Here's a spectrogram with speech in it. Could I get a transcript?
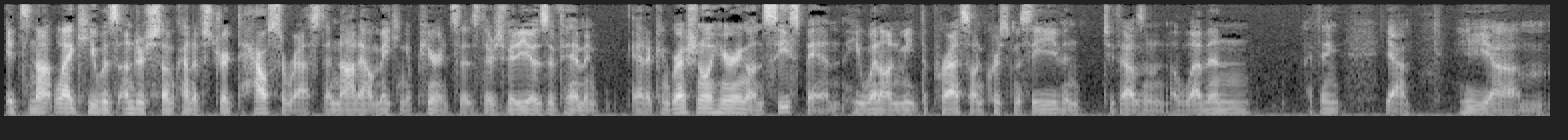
it's not like he was under some kind of strict house arrest and not out making appearances. There's videos of him in, at a congressional hearing on C-SPAN. He went on Meet the Press on Christmas Eve in 2011, I think. Yeah, he, um,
